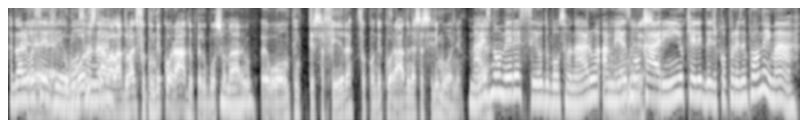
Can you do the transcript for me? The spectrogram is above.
Agora você é, vê, o, o Bolsonaro... Moro estava lá do lado e foi condecorado pelo Bolsonaro uhum. ontem, terça-feira, foi condecorado nessa cerimônia. Mas né? não mereceu do Bolsonaro a não mesmo carinho que ele dedicou, por exemplo, ao Neymar,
